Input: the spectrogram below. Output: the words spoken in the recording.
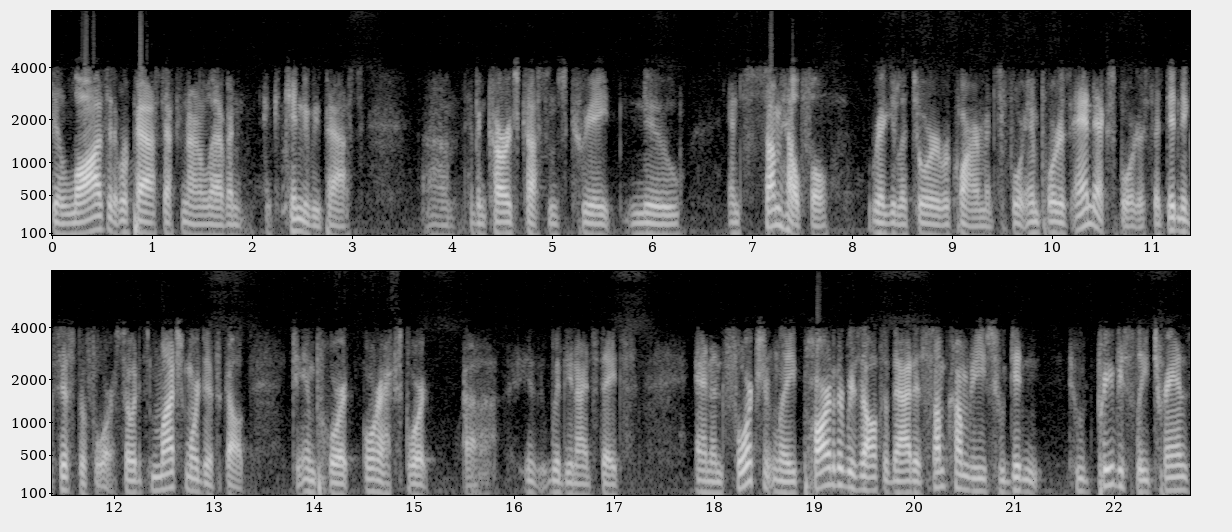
the laws that were passed after 9/11 and continue to be passed um, have encouraged customs to create new and some helpful regulatory requirements for importers and exporters that didn't exist before. So it's much more difficult to import or export uh, with the United States. And unfortunately, part of the result of that is some companies who didn't, who previously trans,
